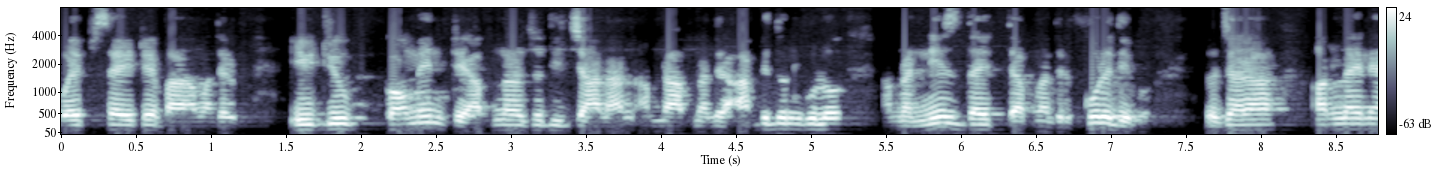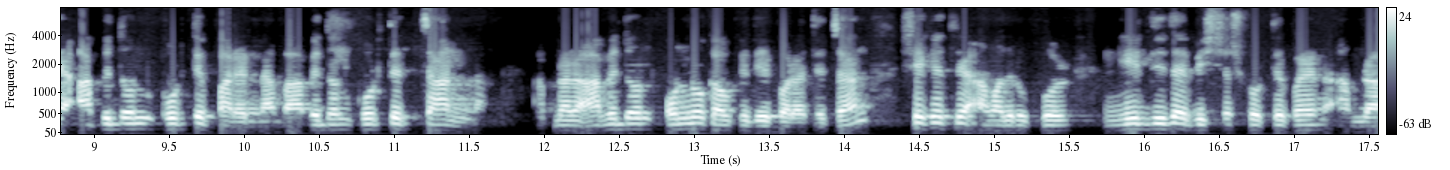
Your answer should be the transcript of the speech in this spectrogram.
ওয়েবসাইটে বা আমাদের ইউটিউব কমেন্টে আপনারা যদি জানান, আমরা আপনাদের আবেদনগুলো আমরা নিজ দায়িত্বে আপনাদের করে দেব। তো যারা অনলাইনে আবেদন করতে পারেন না বা আবেদন করতে চান না, আপনারা আবেদন অন্য কাউকে দিয়ে করাতে চান, সেক্ষেত্রে আমাদের উপর নির্দ্বিধায় বিশ্বাস করতে পারেন। আমরা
